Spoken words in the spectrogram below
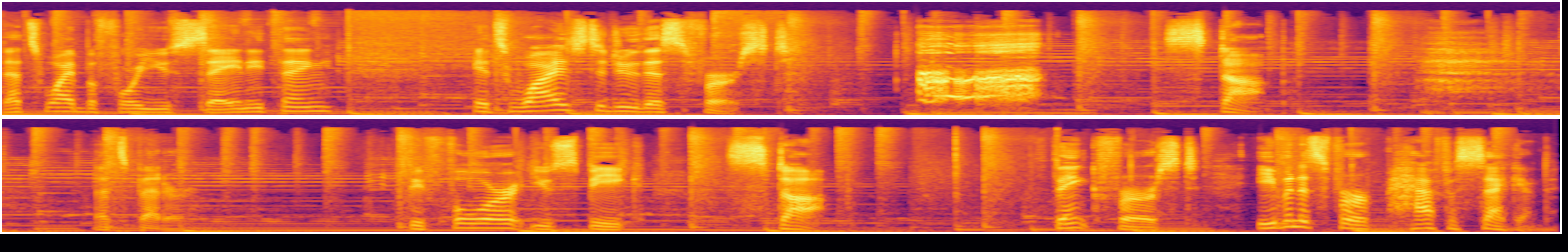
That's why before you say anything, it's wise to do this first. Stop. That's better. Before you speak, stop. Think first, even if it's for half a second.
